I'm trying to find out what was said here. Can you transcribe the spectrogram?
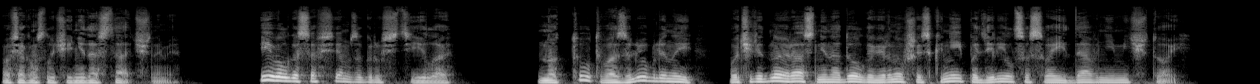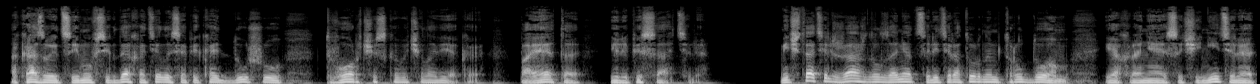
во всяком случае недостаточными. Иволга совсем загрустила. Но тут возлюбленный, в очередной раз ненадолго вернувшись к ней, поделился своей давней мечтой. Оказывается, ему всегда хотелось опекать душу творческого человека, поэта или писателя. Мечтатель жаждал заняться литературным трудом и, охраняя сочинителя,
